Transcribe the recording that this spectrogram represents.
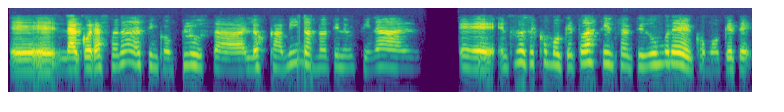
eh, la corazonada es inconclusa, los caminos no tienen final, entonces es como que toda esta incertidumbre como que te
